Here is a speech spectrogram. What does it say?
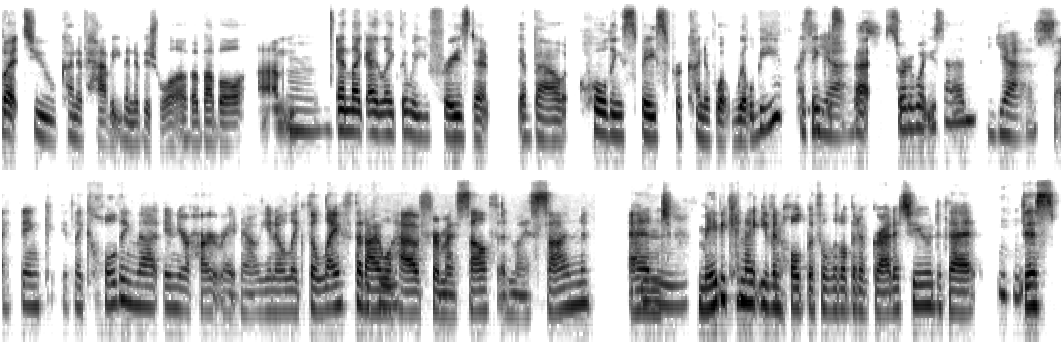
but to kind of have even a visual of a bubble um, mm. and like i like the way you phrased it about holding space for kind of what will be i think yes. is that sort of what you said yes i think like holding that in your heart right now you know like the life that mm-hmm. i will mm-hmm. have for myself and my son and mm-hmm. maybe can i even hold with a little bit of gratitude that mm-hmm. this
